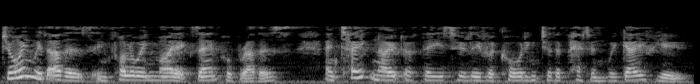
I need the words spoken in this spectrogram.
Join with others in following my example, brothers, and take note of these who live according to the pattern we gave you.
